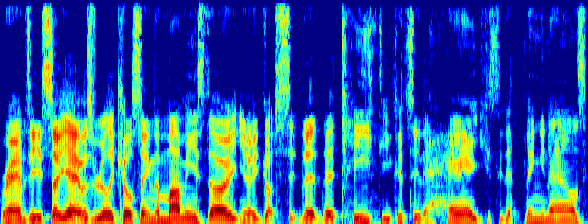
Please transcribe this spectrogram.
Ramsey. So yeah, it was really cool seeing the mummies, though. You know, you got to see their, their teeth, you could see the hair, you could see the fingernails.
